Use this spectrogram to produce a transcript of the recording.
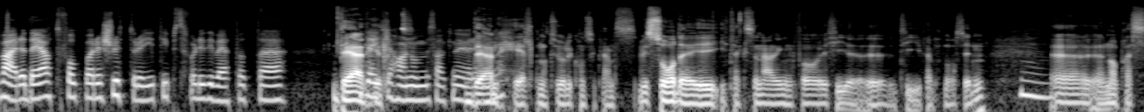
være det, at folk bare slutter å gi tips fordi de vet at uh, det, det helt, ikke har noe med saken å gjøre? Det er en helt naturlig konsekvens. Vi så det i, i taxinæringen for 10-15 år siden. Mm. Uh, når pres,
